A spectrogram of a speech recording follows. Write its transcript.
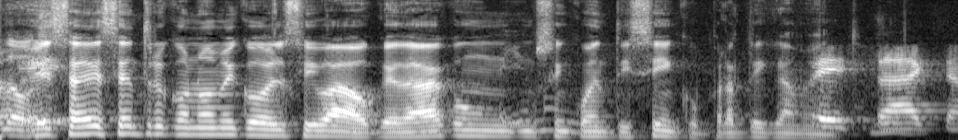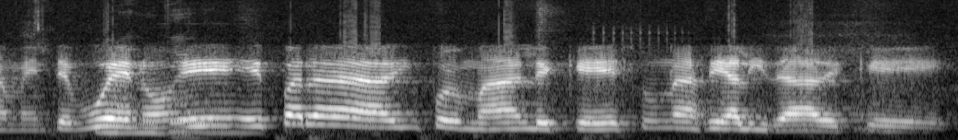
Bueno, esa es Centro Económico del Cibao, que da con un 55 prácticamente. Exactamente. Bueno, eh, es para informarle que es una realidad de que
